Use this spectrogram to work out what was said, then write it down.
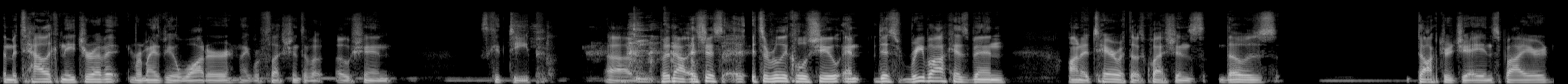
the metallic nature of it reminds me of water, like reflections of an ocean. Let's get deep. Uh, but no, it's just it's a really cool shoe, and this Reebok has been on a tear with those questions. Those Dr. J inspired,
